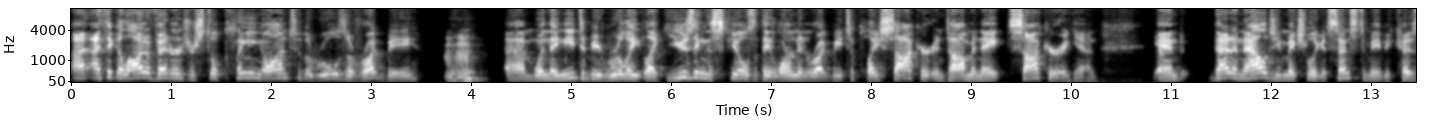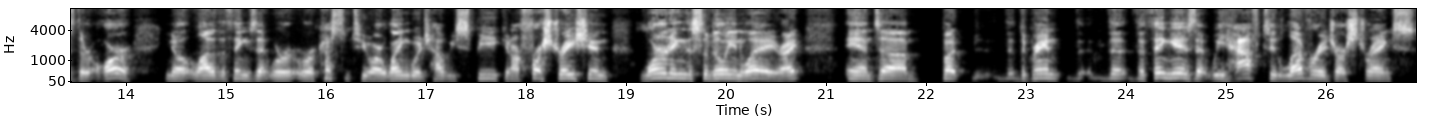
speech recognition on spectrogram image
I, I, think a lot of veterans are still clinging on to the rules of rugby mm-hmm. um, when they need to be really like using the skills that they learned in rugby to play soccer and dominate soccer again. Yep. And that analogy makes really good sense to me because there are, you know, a lot of the things that we're, we're accustomed to, our language, how we speak, and our frustration, learning the civilian way, right? And um, but the, the grand the the thing is that we have to leverage our strengths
